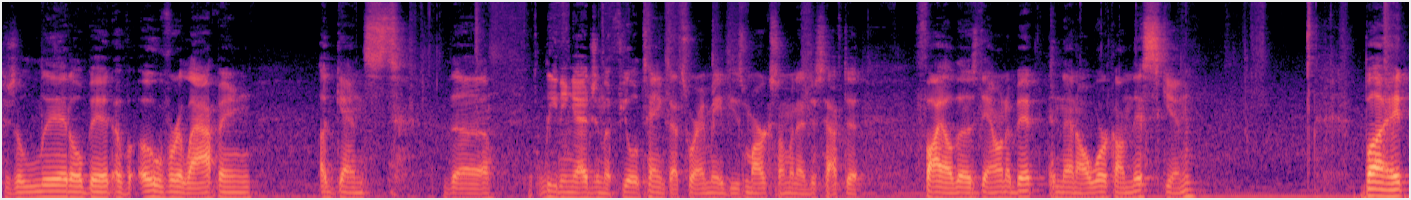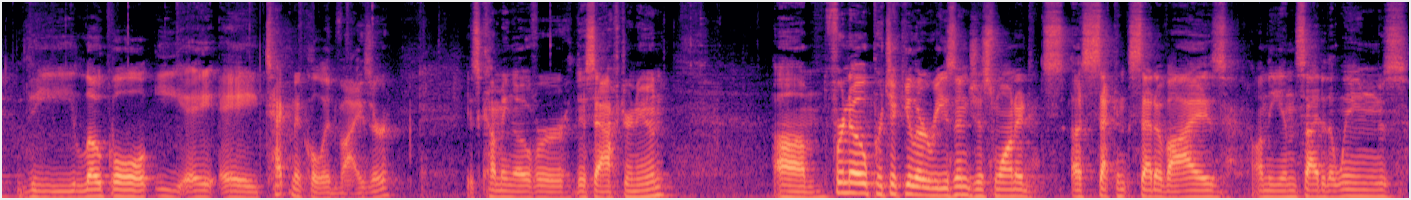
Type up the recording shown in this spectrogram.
There's a little bit of overlapping against the leading edge and the fuel tank. That's where I made these marks. So I'm gonna just have to file those down a bit and then I'll work on this skin. But the local EAA technical advisor is coming over this afternoon. Um, for no particular reason, just wanted a second set of eyes on the inside of the wings,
